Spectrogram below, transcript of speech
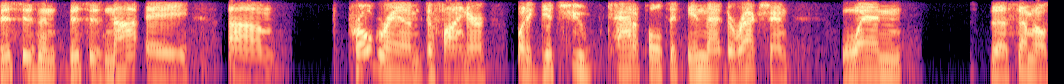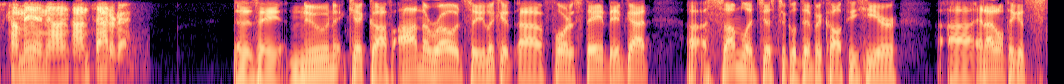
This isn't this is not a um, program definer but it gets you catapulted in that direction when the Seminoles come in on, on Saturday. That is a noon kickoff on the road. So you look at uh, Florida State; they've got uh, some logistical difficulty here, uh, and I don't think it's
